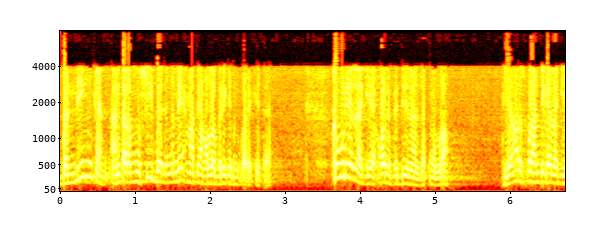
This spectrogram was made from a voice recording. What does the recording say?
Bandingkan antara musibah dengan nikmat yang Allah berikan kepada kita. Kemudian lagi ya fillah azakumullah. Yang harus perhatikan lagi,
